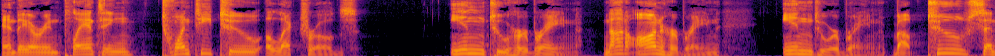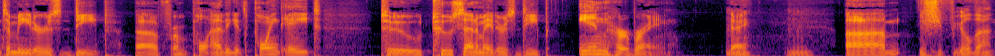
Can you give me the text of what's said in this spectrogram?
and they are implanting 22 electrodes into her brain, not on her brain, into her brain, about two centimeters deep, uh, from point, I think it's 0.8 to two centimeters deep in her brain. Okay. Um, Does she feel that?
